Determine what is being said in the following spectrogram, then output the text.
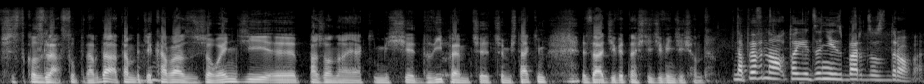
wszystko z lasu, prawda? A tam będzie Mhm. kawa z żołędzi, parzona jakimś dripem czy czymś takim za 19,90. Na pewno to jedzenie jest bardzo zdrowe.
